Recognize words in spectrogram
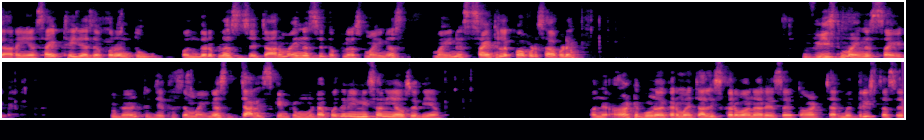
ચાર અહીંયા સાઠ થઈ જશે. પરંતુ પંદર પ્લસ છે, ચાર માઇનસ છે, તો પ્લસ માઇનસ માઇનસ સાઠ લખવા પડશે આપણે. વીસ માઇનસ સાઠ સ્ટુડન્ટ જે થશે માઇનસ ચાલીસ, કેમ કે મોટા પદની નિશાની આવશે ત્યાં. અને આઠ ગુણાકારમાં ચાલીસ કરવાના રહેશે, તો આઠ ચાર બત્રીસ થશે,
